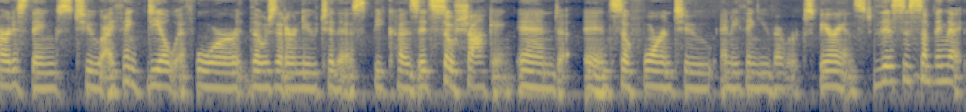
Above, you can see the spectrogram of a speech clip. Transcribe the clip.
hardest things to, I think, deal with for those that are new to this because it's so shocking and and so foreign to anything you've ever experienced. This is something that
